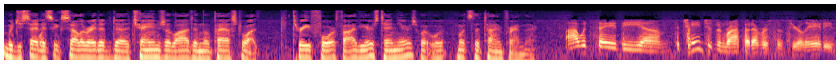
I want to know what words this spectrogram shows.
would you say it's accelerated uh, change a lot in the past? What three, four, five years, ten years? What, what what's the time frame there? I would say the um, the change has been rapid ever since the early '80s,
